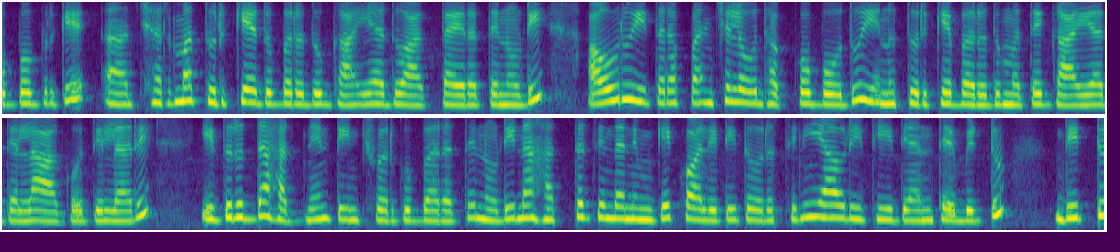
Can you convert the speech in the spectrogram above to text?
ಒಬ್ಬೊಬ್ರಿಗೆ ಚರ್ಮ ತುರ್ಕೆ ಅದು ಬರೋದು, ಗಾಯ ಅದು ಆಗ್ತಾ ಇರುತ್ತೆ ನೋಡಿ. ಅವರು ಈ ಥರ ಪಂಚಲೋದ್ ಹಾಕ್ಕೋಬೋದು. ಏನು ತುರ್ಕೆ ಬರೋದು ಮತ್ತು ಗಾಯ ಅದೆಲ್ಲ ಆಗೋದಿಲ್ಲ ರೀ. ಇದ್ರದ್ದ ಹದಿನೆಂಟು ಇಂಚ್ವರೆಗೂ ಬರುತ್ತೆ ನೋಡಿ. ನಾ ಹತ್ತಿರದಿಂದ ನಿಮಗೆ ಕ್ವಾಲಿಟಿ ತೋರಿಸ್ತೀನಿ. ಯಾವ ರೀತಿ ಇದೆ ಅಂತ ಹೇಳ್ಬಿಟ್ಟು ದಿಟ್ಟು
